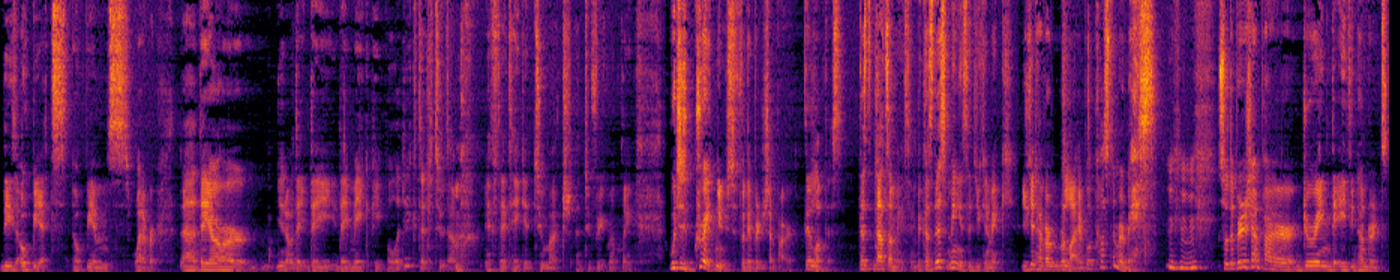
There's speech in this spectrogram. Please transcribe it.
These opiates, opiums, whatever, uh, they are, you know, they, they, they make people addicted to them if they take it too much and too frequently. Which is great news for the British Empire. They love this. That's, that's amazing because this means that you can make, you can have a reliable customer base. So the British Empire during the 1800s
